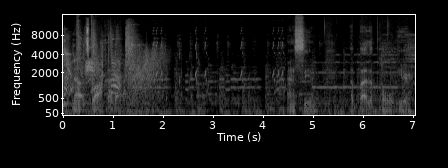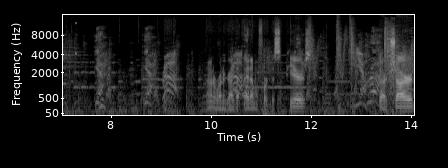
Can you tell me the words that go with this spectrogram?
Yeah. No, it's blocked. Okay. I see him up by the pole here. Yeah. Yeah. I'm gonna run and grab that item before it disappears. Dark shard.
